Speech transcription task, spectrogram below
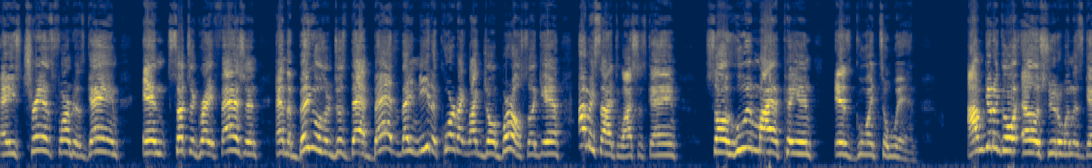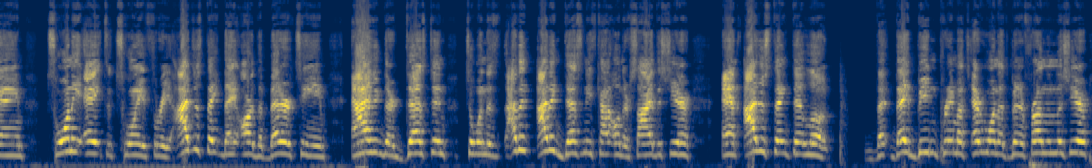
and he's transformed his game in such a great fashion. And the Bengals are just that bad they need a quarterback like Joe Burrow. So again, I'm excited to watch this game. So who, in my opinion, is going to win? I'm to go with LSU to win this game 28 to 23. I just think they are the better team. And I think they're destined to win this. I think, I think Destiny's kind of on their side this year. And I just think that, look, they've beaten pretty much everyone that's been in front of them this year.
